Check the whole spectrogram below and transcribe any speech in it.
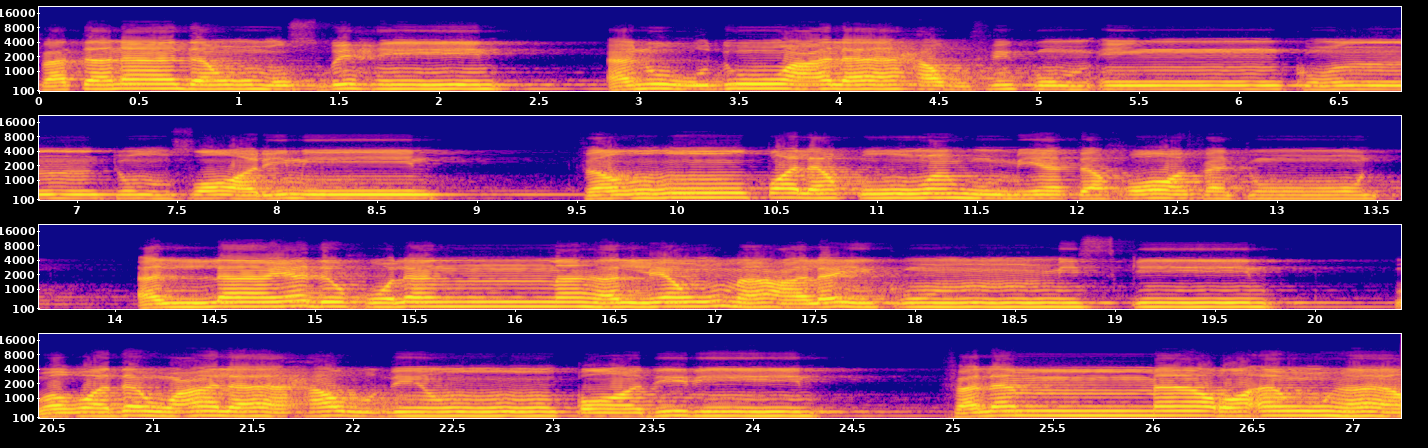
فتنادوا مصبحين. ان اغدوا على حرفكم إن كنتم صارمين. فانطلقوا وهم يتخافتون. ألا يدخلنها اليوم عليكم مسكين. وغدوا على حرد قادرين. فلما رأوها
